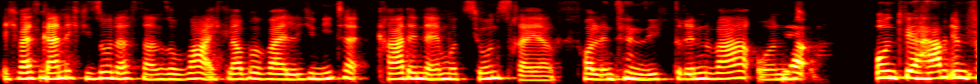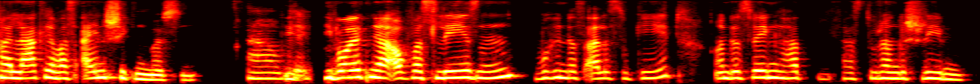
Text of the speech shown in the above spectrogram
Ich weiß gar nicht, wieso das dann so war. Ich glaube, weil Junita gerade in der Emotionsreihe voll intensiv drin war. Und, ja. und wir haben im Verlag ja was einschicken müssen. Ah, okay. die, die, wollten ja auch was lesen, wohin das alles so geht. Und deswegen hat, hast du dann geschrieben.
